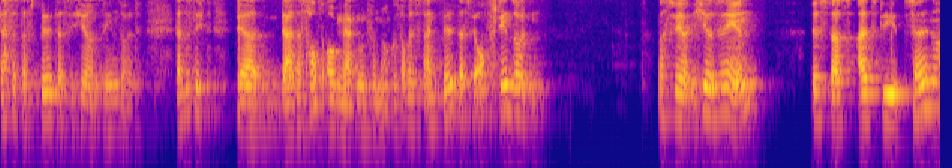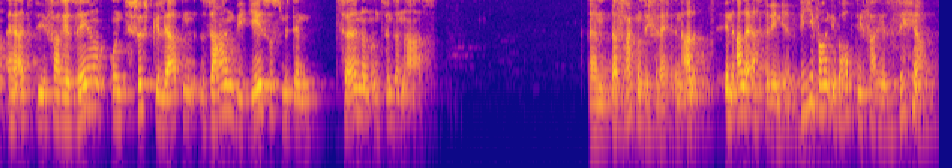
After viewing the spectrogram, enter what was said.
Das ist das Bild, das ihr hier sehen sollt. Das ist nicht der, der, das Hauptaugenmerk nun von Markus, aber es ist ein Bild, das wir aufstehen sollten. Was wir hier sehen, ist, dass als die Zöllner, äh, als die Pharisäer und Schriftgelehrten sahen, wie Jesus mit den Zöllnern und Sündern aß, ähm, da fragt man sich vielleicht in, all, in allererster Linie, wie waren überhaupt die Pharisäer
